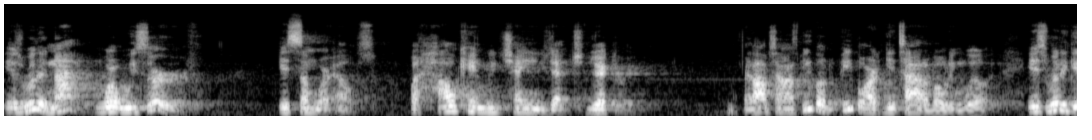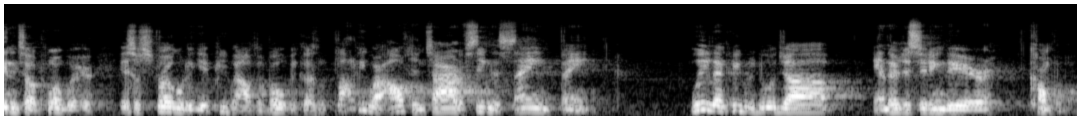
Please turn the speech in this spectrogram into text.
is really not where we serve, it's somewhere else. But how can we change that trajectory? a lot of times people people are get tired of voting well. It's really getting to a point where it's a struggle to get people out to vote because a lot of people are often tired of seeing the same thing. We elect people to do a job and they're just sitting there comfortable.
